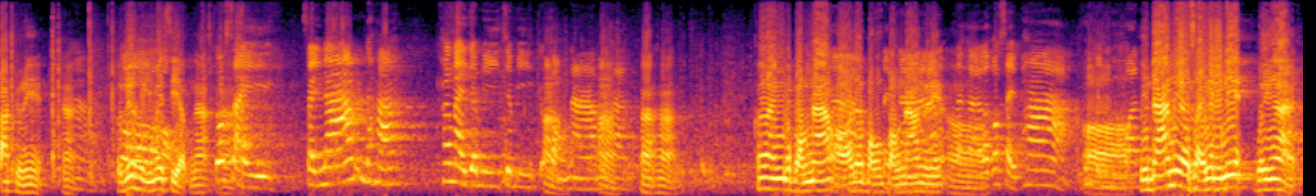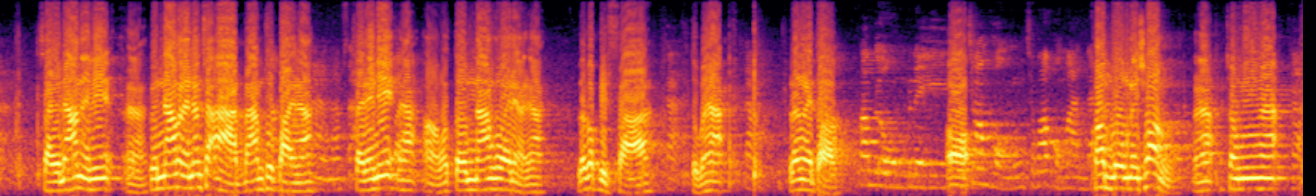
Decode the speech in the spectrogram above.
ปลั๊กอยู่นี่อะอ่าตัวนี้ผมยังไม่เสียบนะก็ใส่ใส่น้ำนะคะ ข้างในจะมีจะมีกระป๋องน้ำนะคะ อ่าอ่า ข้างในมีกระป๋องน้ำอ๋อจะป๋องกระป๋องน้ำอยู่นี่อ๋อนะคะแล้วก็ใส่ผ้าที่อ๋อเป็นม้วนคือน้ำนี่เราใส่ไว้ในนี้พูดง่ายๆใส่น้ำในนี้อ่าเป็นน้ำอะไรน้ำสะอาดน้ำทั่วไปนะอ่าน้ำสะอาดใส่ในนี้นะอ๋อมาเติมน้ำเข้าไปเนี่ยนะแล้วก็ปิดฝาค่ะถูกไหมฮะค่ะแล้วไงต่อ ความลงในอ๋อ ช่องของเฉพาะของมันนะคว่ำลงในช่องนะฮะช่องนี้ฮะค่ะ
